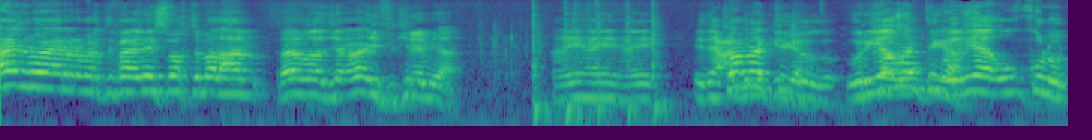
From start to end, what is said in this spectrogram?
ayagana waa erar marti faa'iidaysi waqti ma lahan reer wada jir anaa ii fikire miya hay hay hay. Idaacadda ka Commentiga. joogo wariyaha Commentiga. wariyaha ugu kulul.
